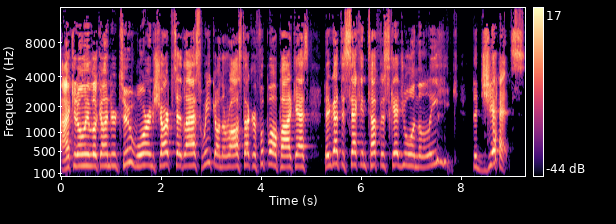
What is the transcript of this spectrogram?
I could only look under too. Warren Sharp said last week on the Ross Tucker Football Podcast They've got the second toughest schedule in the league. The Jets.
